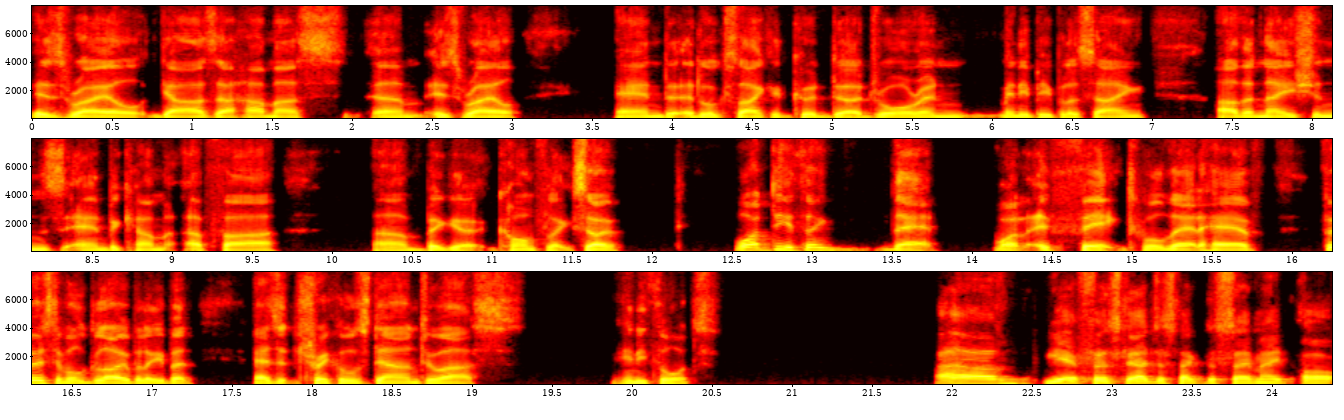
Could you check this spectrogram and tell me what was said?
Israel, Gaza, Hamas, um, Israel, and it looks like it could uh, draw in. Many people are saying other nations and become a far uh, bigger conflict. So, what do you think that? What effect will that have? First of all globally, but as it trickles down to us. Any thoughts? Um, yeah, firstly, I'd just like to say, mate, uh,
